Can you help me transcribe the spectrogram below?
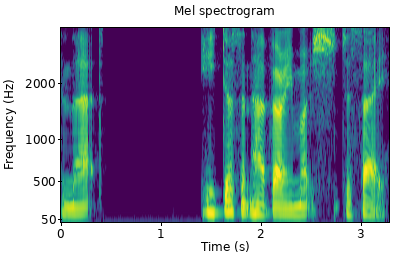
in that he doesn't have very much to say.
